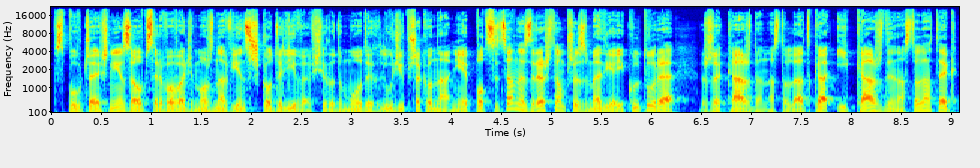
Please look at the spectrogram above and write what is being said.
Współcześnie zaobserwować można więc szkodliwe wśród młodych ludzi przekonanie, podsycane zresztą przez media i kulturę, że każda nastolatka i każdy nastolatek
